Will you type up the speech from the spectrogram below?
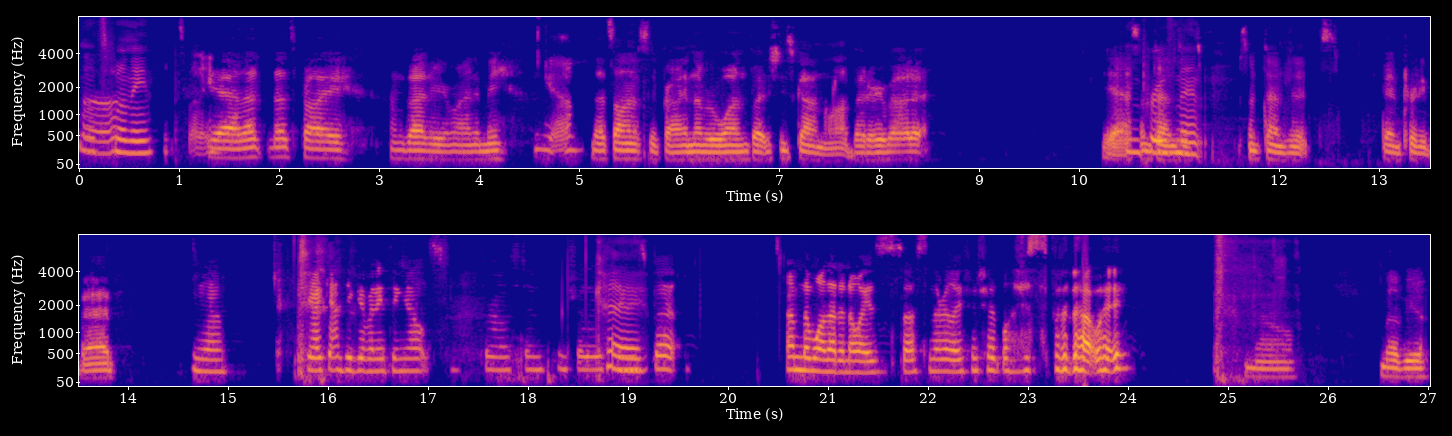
That's Uh. funny. It's funny. Yeah, that that's probably. I'm glad you reminded me. Yeah. That's honestly probably number one, but she's gotten a lot better about it. Yeah, sometimes Improvement. it's, sometimes it's been pretty bad. Yeah. Yeah, I can't think of anything else for Austin. I'm sure there's Okay. things, but I'm the one that annoys us in the relationship. Let's just put it that way. No, love you.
